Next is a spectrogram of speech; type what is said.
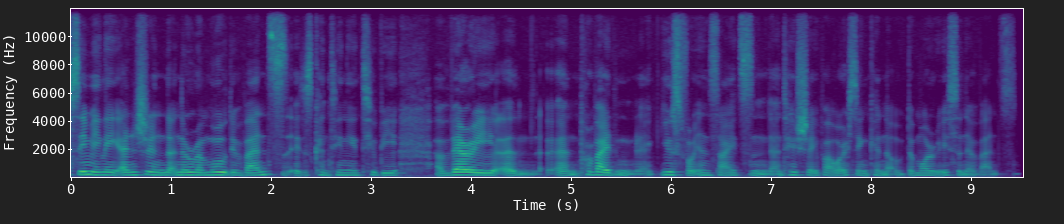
seemingly ancient and remote events is continue to be very uh, and providing useful insights and, and to shape our thinking of the more recent events.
